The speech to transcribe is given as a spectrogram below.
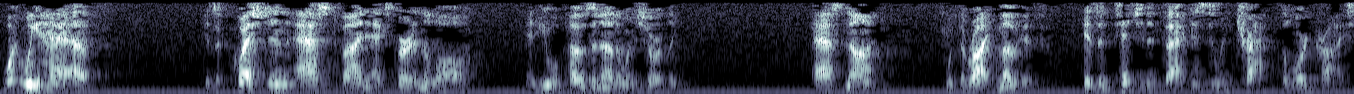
what we have is a question asked by an expert in the law, and he will pose another one shortly. Ask not with the right motive. His intention, in fact, is to entrap the Lord Christ.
